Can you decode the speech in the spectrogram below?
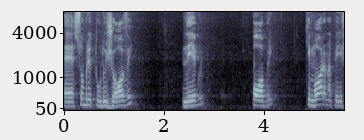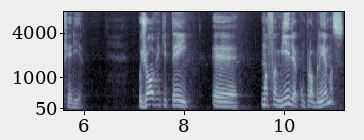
é, sobretudo, jovem, negro, pobre, que mora na periferia. O jovem que tem é, uma família com problemas,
